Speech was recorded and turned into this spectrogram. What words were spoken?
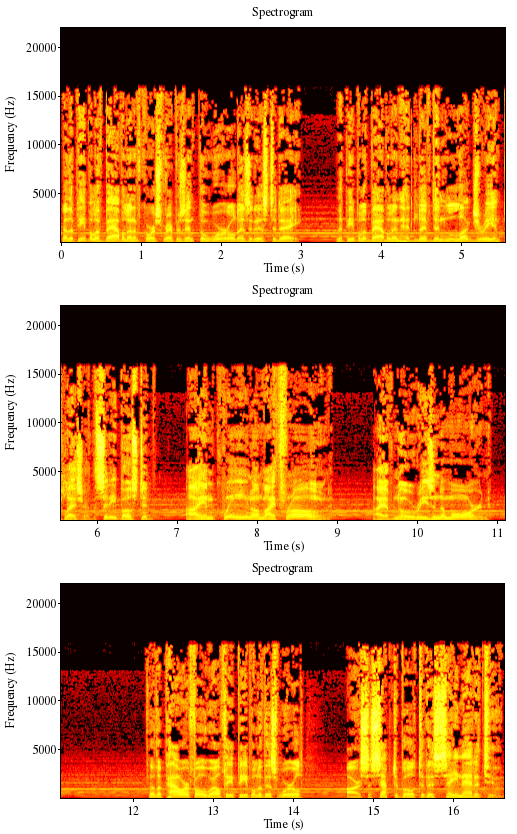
Now, the people of Babylon, of course, represent the world as it is today. The people of Babylon had lived in luxury and pleasure. The city boasted, I am queen on my throne. I have no reason to mourn. Though the powerful, wealthy people of this world are susceptible to this same attitude.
